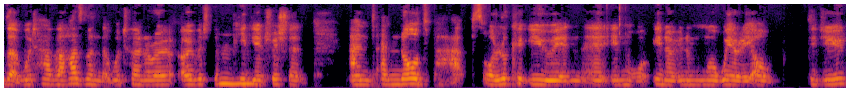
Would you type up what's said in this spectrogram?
that would have a husband that would turn her over to the Mhm. pediatrician and and nod perhaps or look at you in in more you know in a more weary oh did you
